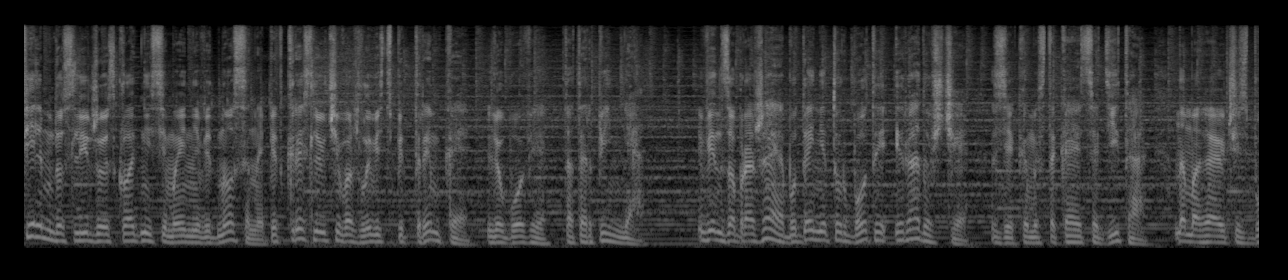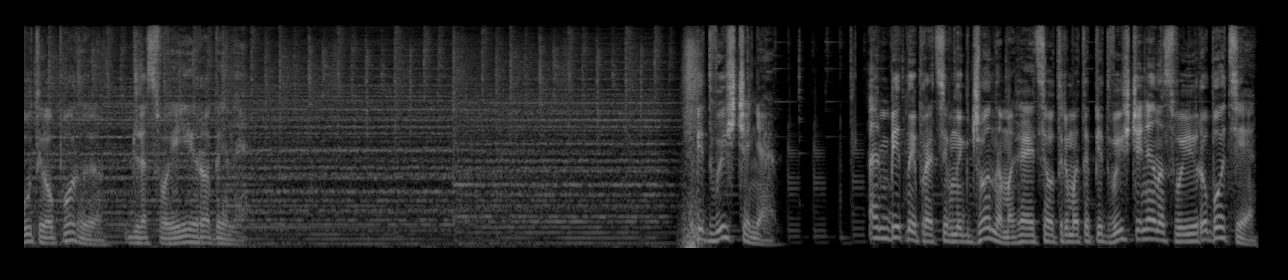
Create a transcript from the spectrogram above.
Фільм досліджує складні сімейні відносини, підкреслюючи важливість підтримки, любові та терпіння. Він зображає буденні турботи і радощі, з якими стикається діта, намагаючись бути опорою для своєї родини. Підвищення. Амбітний працівник Джо намагається отримати підвищення на своїй роботі,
